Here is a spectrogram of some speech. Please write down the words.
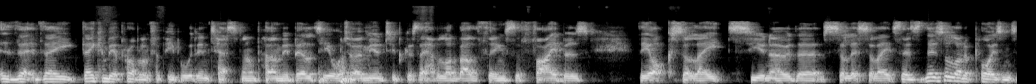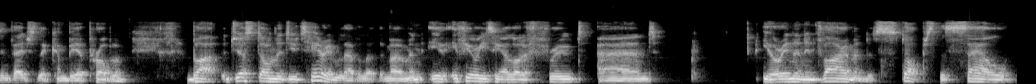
they, they, they can be a problem for people with intestinal permeability, autoimmunity, because they have a lot of other things, the fibers, the oxalates, you know, the salicylates. There's there's a lot of poisons in veg that can be a problem. But just on the deuterium level at the moment, if, if you're eating a lot of fruit and you're in an environment that stops the cell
